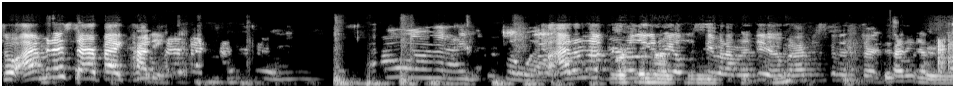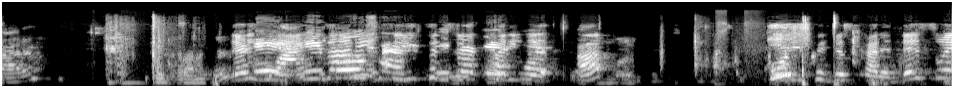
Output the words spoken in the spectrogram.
So I'm gonna start by cutting. How long did I do it. I don't know if you're really gonna be able to see what I'm gonna do, but I'm just gonna start cutting at the bottom. There's lines on it, so you could start cutting it up. Or you could just cut it this way.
